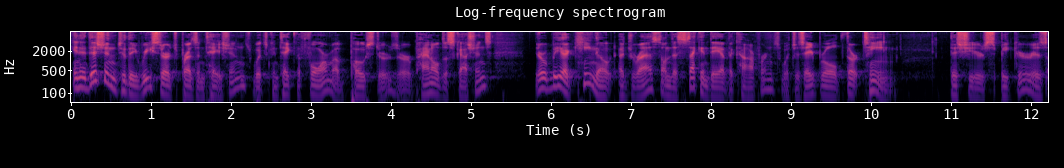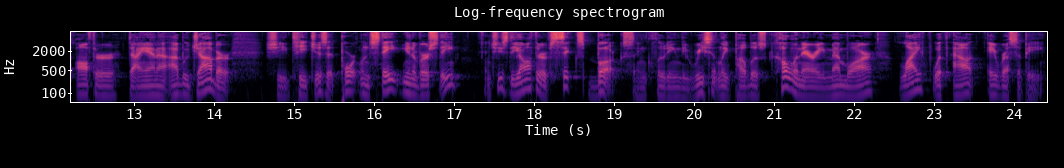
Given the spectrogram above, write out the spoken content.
In addition to the research presentations, which can take the form of posters or panel discussions, there will be a keynote address on the second day of the conference, which is April 13. This year's speaker is author Diana Abu Jaber. She teaches at Portland State University, and she's the author of six books, including the recently published culinary memoir, Life Without a Recipe.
